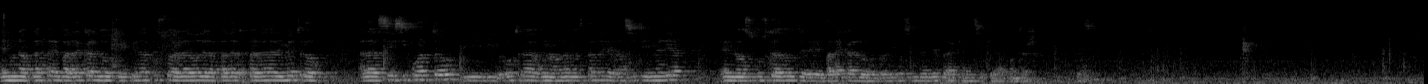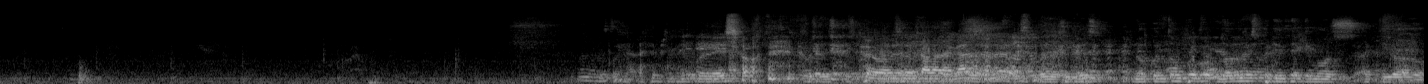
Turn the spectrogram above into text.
en una plaza de Baracaldo que queda justo al lado de la parada del metro a las seis y cuarto y otra una hora más tarde a las siete y media en los juzgados de Baracaldo, lo digo simplemente para quien se quiera apuntar. Gracias. Bueno, después de eso, vamos a acabar la casa. Bueno, si quieres, nos cuenta un poco toda una experiencia que hemos activado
